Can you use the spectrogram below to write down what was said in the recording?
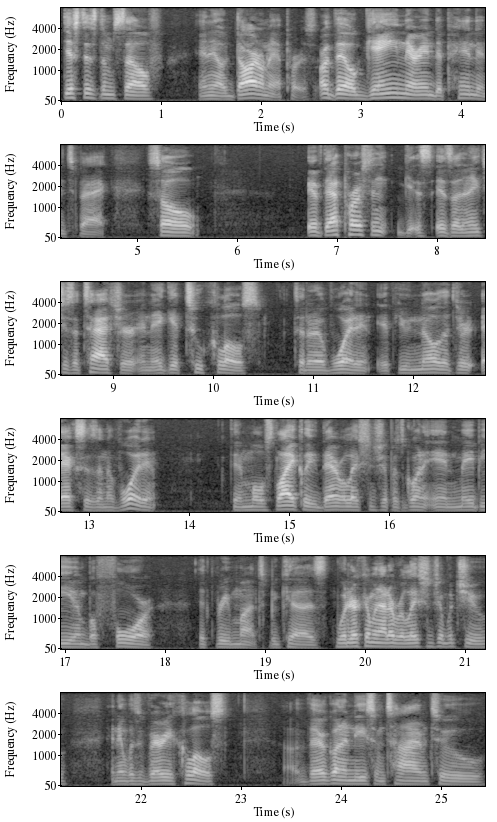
distance themselves and they'll dart on that person or they'll gain their independence back. So if that person is, is an anxious attacher and they get too close to the avoidant, if you know that your ex is an avoidant, then most likely their relationship is going to end maybe even before the three months because when they're coming out of a relationship with you and it was very close, uh, they're going to need some time to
